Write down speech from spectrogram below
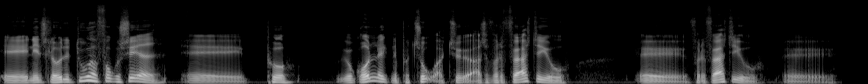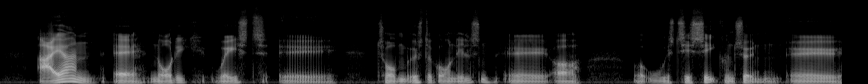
Øh, Niels Lunde, du har fokuseret øh, på jo grundlæggende på to aktører. Altså for det første jo øh, for det første jo øh, ejeren af Nordic Waste, øh, Torben Østergaard Nielsen, øh, og, og USTC-koncernen. Øh,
